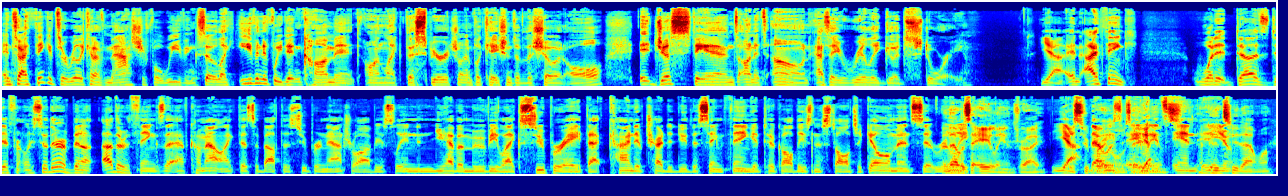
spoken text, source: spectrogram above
And so I think it's a really kind of masterful weaving. So like even if we didn't comment on like the spiritual implications of the show at all, it just stands on its own as a really good story. Yeah, and I think what it does differently. So there have been other things that have come out like this about the supernatural, obviously, and then you have a movie like Super Eight that kind of tried to do the same thing. It took all these nostalgic elements. It really that was Aliens, right? yeah, Super that Eight was one aliens, and I did you know, see that one.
